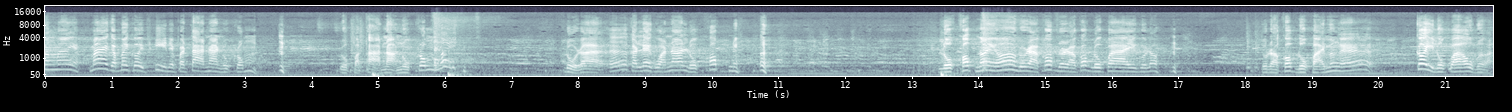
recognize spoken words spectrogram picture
มั้งไหมไม่กับไม่เคยพี่ในป่าตาหน้าหนุกรม รูปตาหน้าหนุกรมไหมดูราเออกันเรียกว่าหน้าลูกครบนี่ลูกครบน้อยอ๋อดูราครบดูราครบลูกไปกูแล้วดูราครบลูกไปมึงเอ้ก้อยลูกวาวมึงอะ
